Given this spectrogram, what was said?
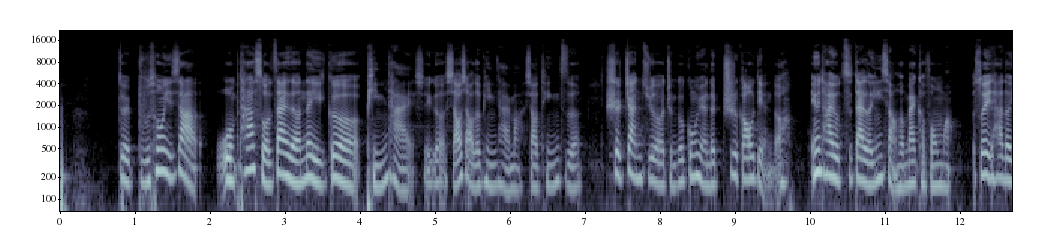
对，补充一下，我他所在的那一个平台是一个小小的平台嘛，小亭子是占据了整个公园的制高点的，因为它又自带了音响和麦克风嘛，所以他的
